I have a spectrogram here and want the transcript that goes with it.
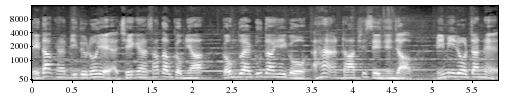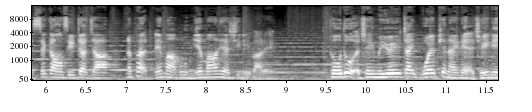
ဒေသခံပြည်သူတို့ရဲ့အခြေခံစားတောက်ကုန်များဂုံသွယ်ကူးတန်းရေးကိုအဟန့်အတားဖြစ်စေခြင်းကြောင့်မိမိတို့တပ်နဲ့စစ်ကောင်စီတပ်ကြားနှစ်ဖက်တင်းမာမှုမြင့်မားလျက်ရှိနေပါတယ်။ထို့သောအချိန်မရွေးတိုက်ပွဲဖြစ်နိုင်တဲ့အခြေအနေ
